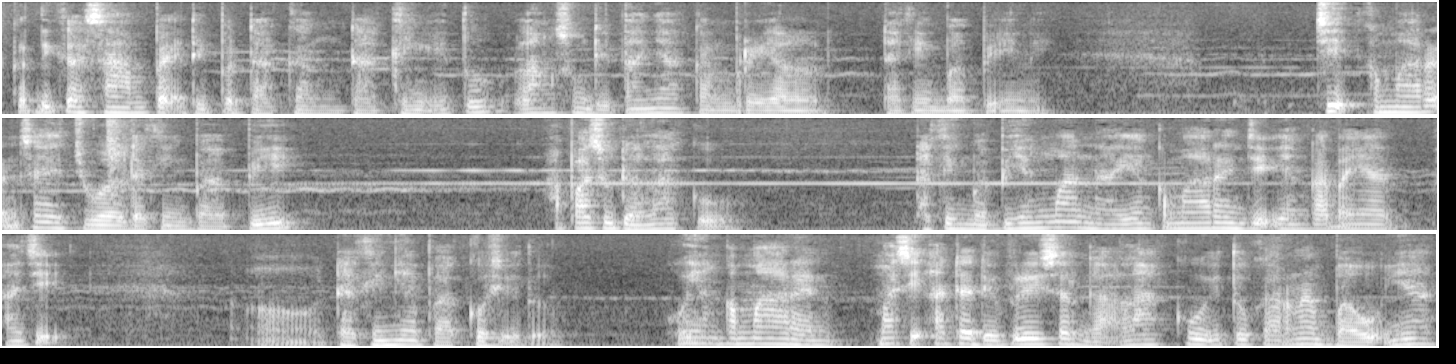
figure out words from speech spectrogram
Ketika sampai di pedagang daging itu langsung ditanyakan perial daging babi ini. Cik, kemarin saya jual daging babi, apa sudah laku? Daging babi yang mana? Yang kemarin, Cik, yang katanya, Cik, oh, dagingnya bagus itu. Oh, yang kemarin masih ada di freezer, nggak laku itu karena baunya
